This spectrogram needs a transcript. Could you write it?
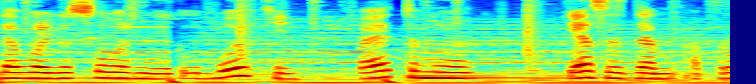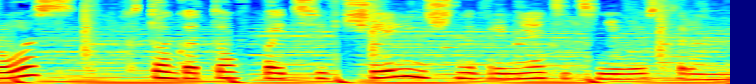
довольно сложный и глубокий, поэтому я создам опрос, кто готов пойти в челлендж на принятие теневой стороны.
